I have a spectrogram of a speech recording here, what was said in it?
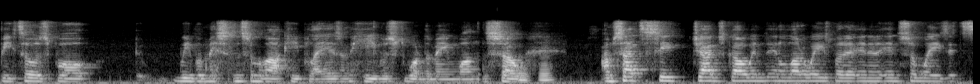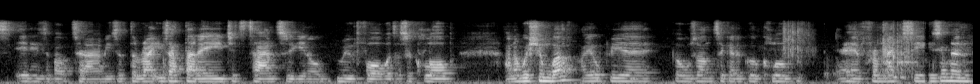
beat us, but we were missing some of our key players and he was one of the main ones. So mm-hmm. I'm sad to see Jags go in, in a lot of ways, but in in some ways it's it is about time. He's at the right. He's at that age. It's time to you know move forward as a club, and I wish him well. I hope he uh, goes on to get a good club uh, from next season and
